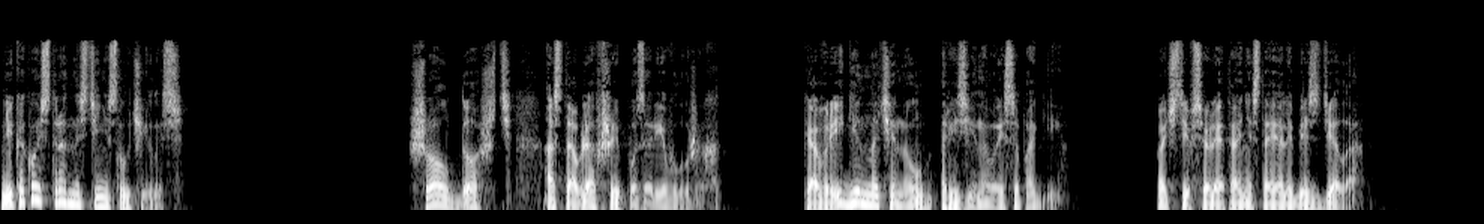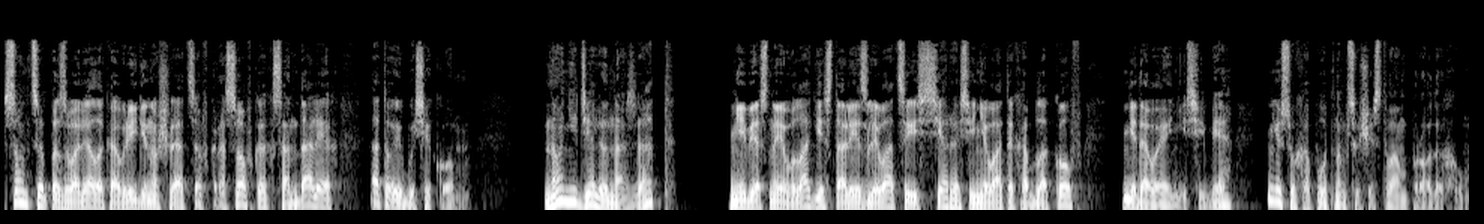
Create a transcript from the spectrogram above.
никакой странности не случилось. Шел дождь, оставлявший пузыри в лужах. Ковригин натянул резиновые сапоги. Почти все лето они стояли без дела — Солнце позволяло Ковригину шляться в кроссовках, сандалиях, а то и босиком. Но неделю назад небесные влаги стали изливаться из серо-синеватых облаков, не давая ни себе, ни сухопутным существам продыху.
